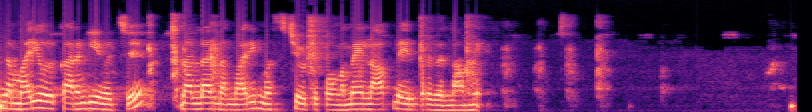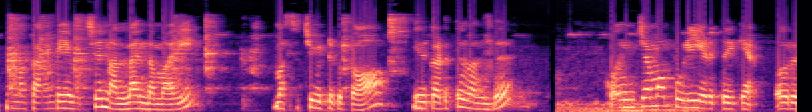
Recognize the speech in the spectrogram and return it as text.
இந்த மாதிரி ஒரு கரண்டியை வச்சு நல்லா இந்த மாதிரி மசிச்சு விட்டுக்கோங்க. மேலாப்ல இருக்கிறது எல்லாமே. நம்ம கரண்டியை வச்சு நல்லா இந்த மாதிரி மசிச்சு விட்டுக்கிட்டோம். இதுக்கு அடுத்து வந்து கொஞ்சமா புளி எடுத்துருக்கேன். ஒரு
